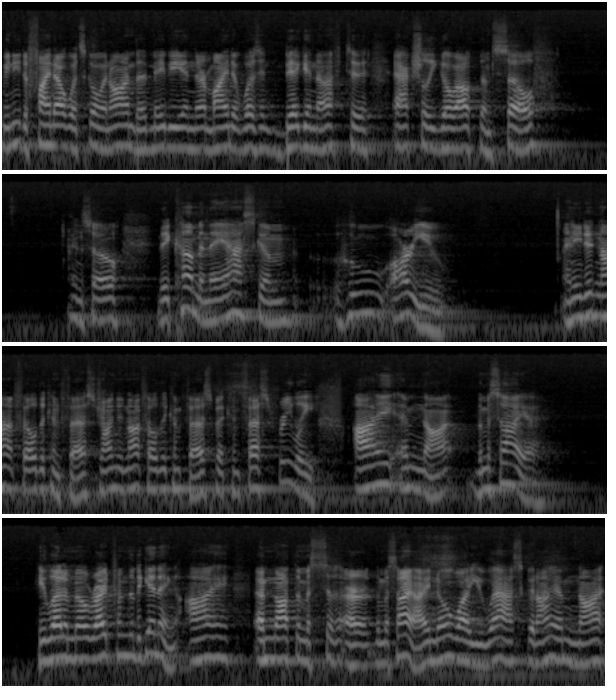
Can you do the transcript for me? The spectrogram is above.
we need to find out what's going on, but maybe in their mind it wasn't big enough to actually go out themselves. And so they come and they ask him, Who are you? And he did not fail to confess. John did not fail to confess, but confessed freely, I am not the Messiah. He let him know right from the beginning, I am not the, the Messiah. I know why you ask, but I am not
